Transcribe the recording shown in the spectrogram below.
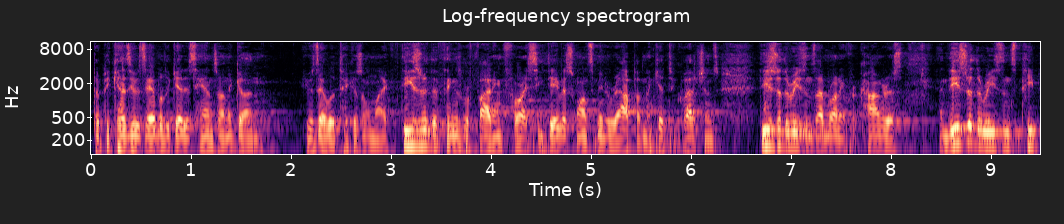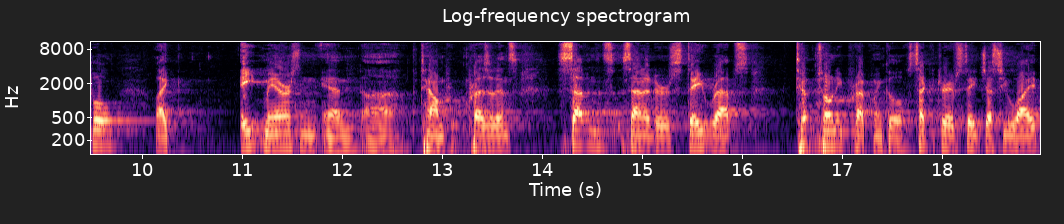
but because he was able to get his hands on a gun, he was able to take his own life. These are the things we're fighting for. I see Davis wants me to wrap up and get to questions. These are the reasons I'm running for Congress. And these are the reasons people like eight mayors and, and uh, town presidents, seven senators, state reps, T- Toni Preckwinkle, Secretary of State Jesse White,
